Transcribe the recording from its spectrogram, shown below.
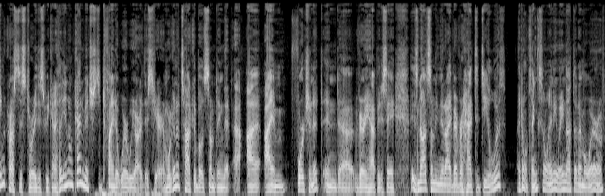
came across this story this week, and I thought, you know, I'm kind of interested to find out where we are this year. And we're going to talk about something that I, I am fortunate and uh, very happy to say is not something that I've ever had to deal with. I don't think so anyway, not that I'm aware of.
